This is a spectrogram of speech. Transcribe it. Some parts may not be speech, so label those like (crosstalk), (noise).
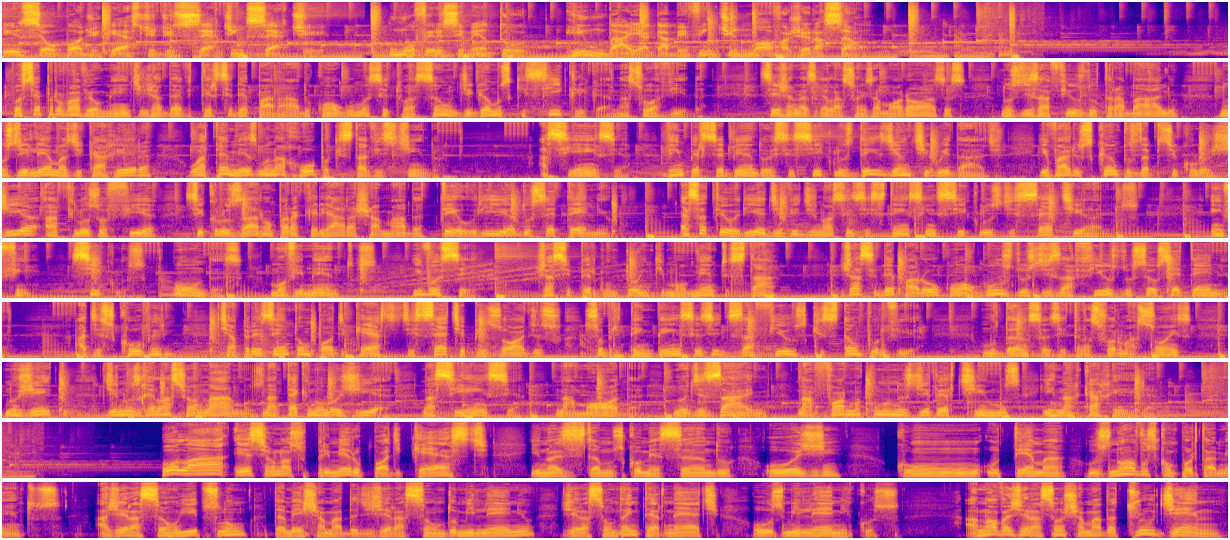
Esse é o podcast de 7 em 7. Um oferecimento Hyundai HB20 nova geração. Você provavelmente já deve ter se deparado com alguma situação, digamos que cíclica, na sua vida. Seja nas relações amorosas, nos desafios do trabalho, nos dilemas de carreira ou até mesmo na roupa que está vestindo. A ciência vem percebendo esses ciclos desde a antiguidade e vários campos da psicologia à filosofia se cruzaram para criar a chamada teoria do setênio. Essa teoria divide nossa existência em ciclos de sete anos. Enfim, ciclos, ondas, movimentos. E você, já se perguntou em que momento está? Já se deparou com alguns dos desafios do seu setênio? A Discovery te apresenta um podcast de sete episódios sobre tendências e desafios que estão por vir, mudanças e transformações no jeito de nos relacionarmos na tecnologia, na ciência, na moda, no design, na forma como nos divertimos e na carreira. Olá, esse é o nosso primeiro podcast e nós estamos começando hoje com o tema Os Novos Comportamentos. A geração Y, também chamada de geração do milênio, geração da internet ou os milênicos. A nova geração chamada True Gen,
